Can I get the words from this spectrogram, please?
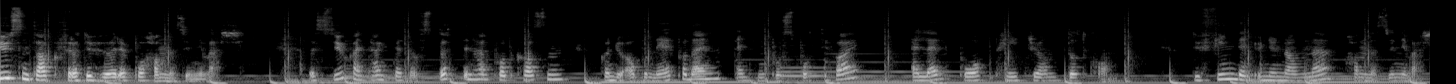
Tusen takk for at du hører på Hannes univers. Hvis du kan tenke deg til å støtte denne podkasten, kan du abonnere på den enten på Spotify eller på patrion.com. Du finner den under navnet Hannes univers.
